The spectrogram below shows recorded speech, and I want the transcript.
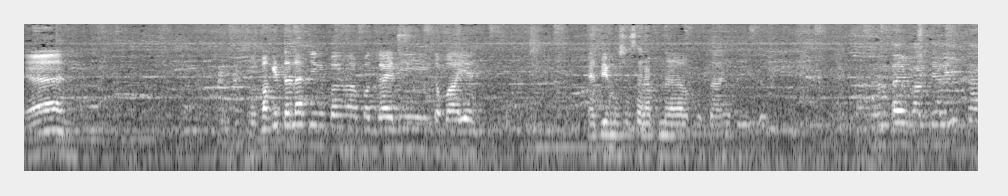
Yan. Mapakita natin yung mga pagkain ni Kabayan. At yung masasarap na putahe dito. Meron tayong banderita.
